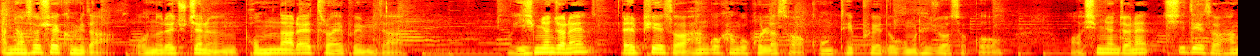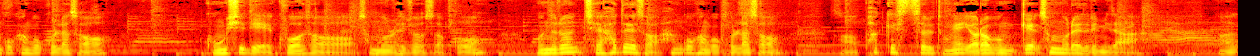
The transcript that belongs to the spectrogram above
안녕하세요 쉐이커입니다. 오늘의 주제는 봄날의 드라이브입니다. 20년 전엔 LP에서 한곡 한 곡 골라서 공테이프에 녹음을 해주었었고 10년 전엔 CD에서 한곡 한 곡 골라서 공 CD에 구워서 선물을 해주었었고 오늘은 제 하드에서 한 곡 한 곡 골라서 어, 팟캐스트를 통해 여러분께 선물해 드립니다. 어,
